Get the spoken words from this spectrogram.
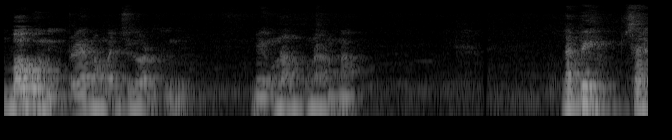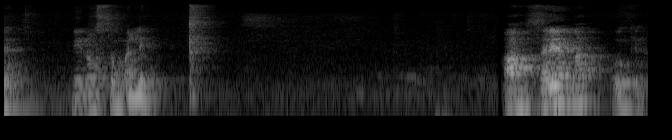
బాగుంది. ప్రేరణ మంచిగా ఆడుతుంది. మేము కూడా అనుకున్నాను అన్న నబ్బి సరే. నేను వస్తాం మళ్ళీ. ఆ, సరే అన్న. ఓకే.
